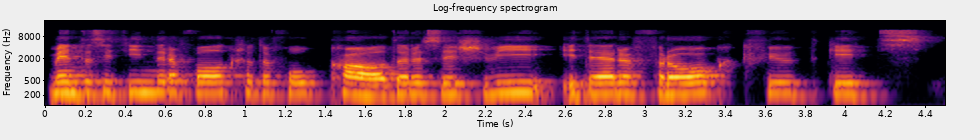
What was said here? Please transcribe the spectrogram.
wenn das in deiner Folge schon davon gehabt, oder? Es ist wie in dieser Frage gefühlt, gibt es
